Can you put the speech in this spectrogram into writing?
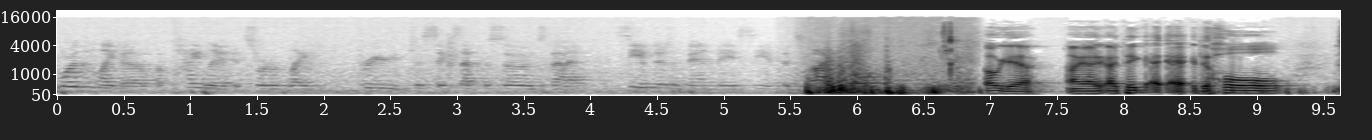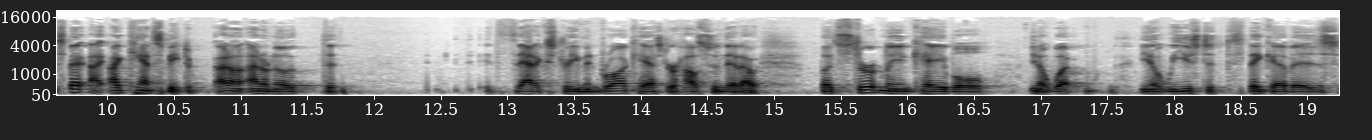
more than like a, a pilot, it's sort of like three to six episodes that see if there's a fan base, see if it's viable. Oh yeah, I, I- think I, I- the whole. I, I can't speak to. I don't. I don't know that it's that extreme in broadcast or how soon that out. But certainly in cable, you know what you know we used to think of as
